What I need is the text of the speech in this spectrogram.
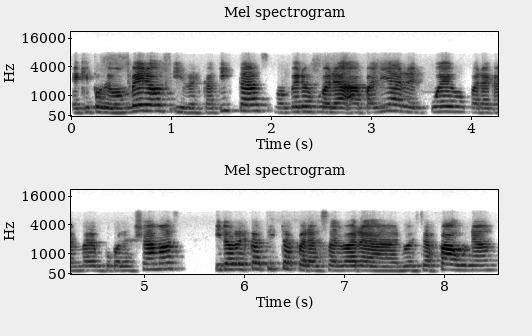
equipos de bomberos y rescatistas, bomberos para apalear el fuego, para calmar un poco las llamas, y los rescatistas para salvar a nuestra fauna,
